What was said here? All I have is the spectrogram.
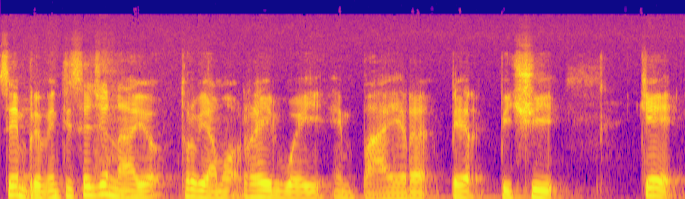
Sempre il 26 gennaio troviamo Railway Empire per PC che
